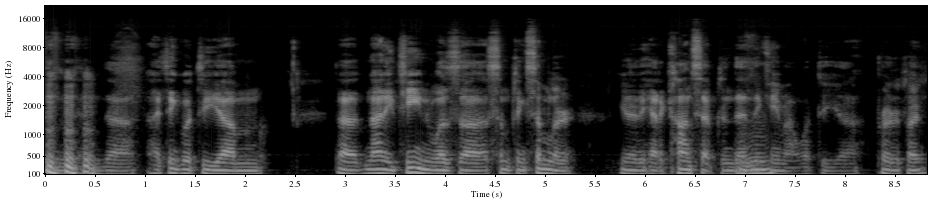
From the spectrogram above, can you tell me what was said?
and and uh, I think with the, um, the 918 was uh, something similar. You know, they had a concept and then Mm-hmm. they came out with the uh, prototype.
